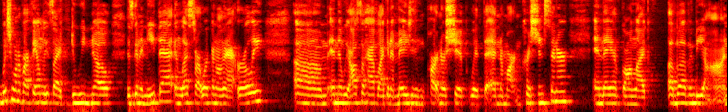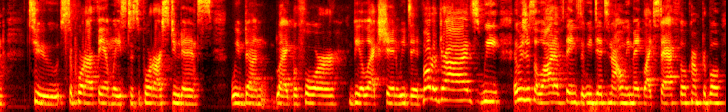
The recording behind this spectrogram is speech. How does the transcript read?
which one of our families like do we know is going to need that, and let's start working on that early. Um, and then we also have like an amazing partnership with the Edna Martin Christian Center, and they have gone like above and beyond to support our families, to support our students. We've done like before the election, we did voter drives. We it was just a lot of things that we did to not only make like staff feel comfortable,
